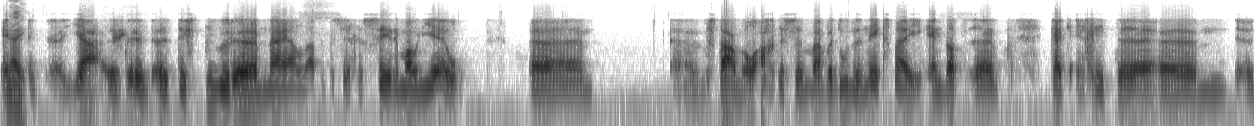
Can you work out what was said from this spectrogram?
En Nee. eh, ja, het, is puur, eh, nou ja, laten we zeggen, ceremonieel. Ehm, eh, we staan wel achter ze, maar we doen er niks mee. En dat, kijk, Egypte, ehm, eh,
